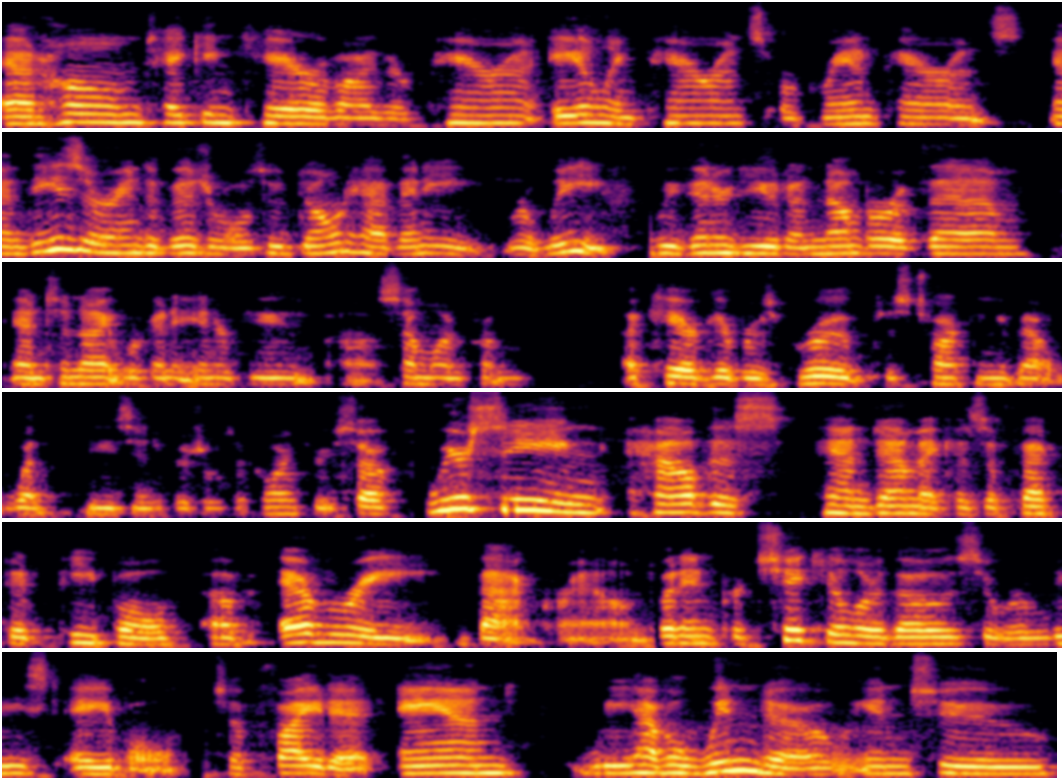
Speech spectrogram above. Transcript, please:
at home taking care of either parent, ailing parents or grandparents, and these are individuals who don't have any relief. We've interviewed a number of them, and tonight we're going to interview uh, someone from a caregivers group just talking about what these individuals are going through. So we're seeing how this pandemic has affected people of every background, but in particular those who are least able to fight it and we have a window into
